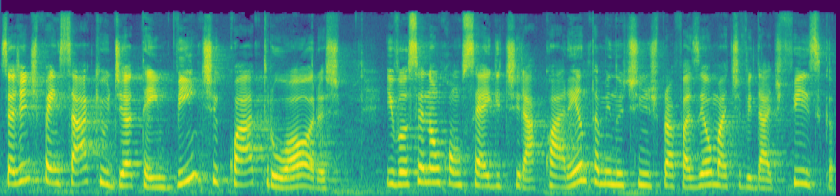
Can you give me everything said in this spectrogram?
Se a gente pensar que o dia tem 24 horas e você não consegue tirar 40 minutinhos para fazer uma atividade física,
